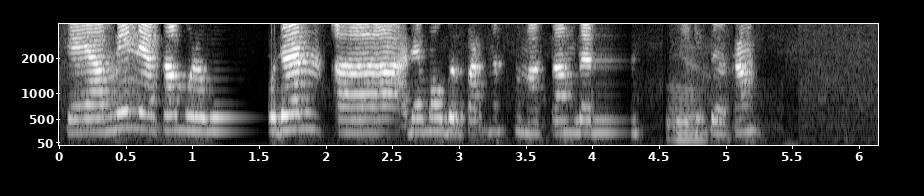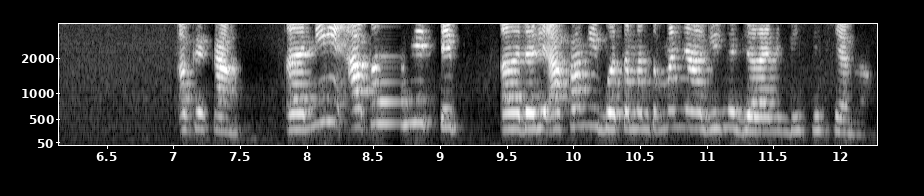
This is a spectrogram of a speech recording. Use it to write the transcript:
Oke, amin ya Kang. Mudah-mudahan uh, ada yang mau berpartner sama Kang dan yeah. gitu ya Kang. Oke Kang, uh, ini apa sih tips uh, dari Akang nih buat teman-teman yang lagi ngejalanin bisnisnya Kang?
